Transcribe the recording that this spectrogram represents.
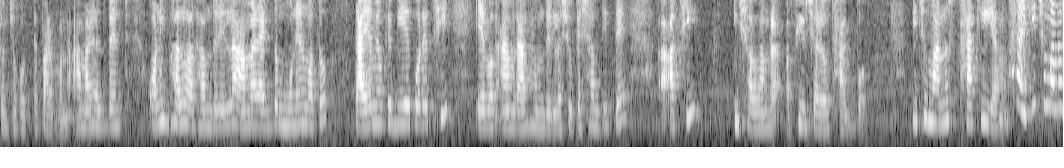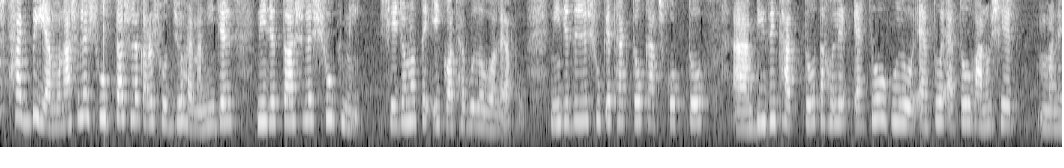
সহ্য করতে পারব না। আমার হাজব্যান্ড অনেক ভালো, আলহামদুলিল্লাহ। আমার একদম মনের মতো। তাই আমি ওকে বিয়ে করেছি এবং আমরা আলহামদুলিল্লাহ সুখে শান্তিতে আছি। ইনশাল্লাহ আমরা ফিউচারেও থাকব। কিছু মানুষ থাকেই এমন। হ্যাঁ কিছু মানুষ থাকবেই এমন। আসলে সুখ তো আসলে কারও সহ্য হয় না। নিজের নিজের তো আসলে সুখ নেই। সেই জন্য তো এই কথাগুলো বলে আপু। নিজেদের যে সুখে থাকতো, কাজ করতো বিজি থাকতো, তাহলে এতগুলো, এত এত মানুষের মানে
